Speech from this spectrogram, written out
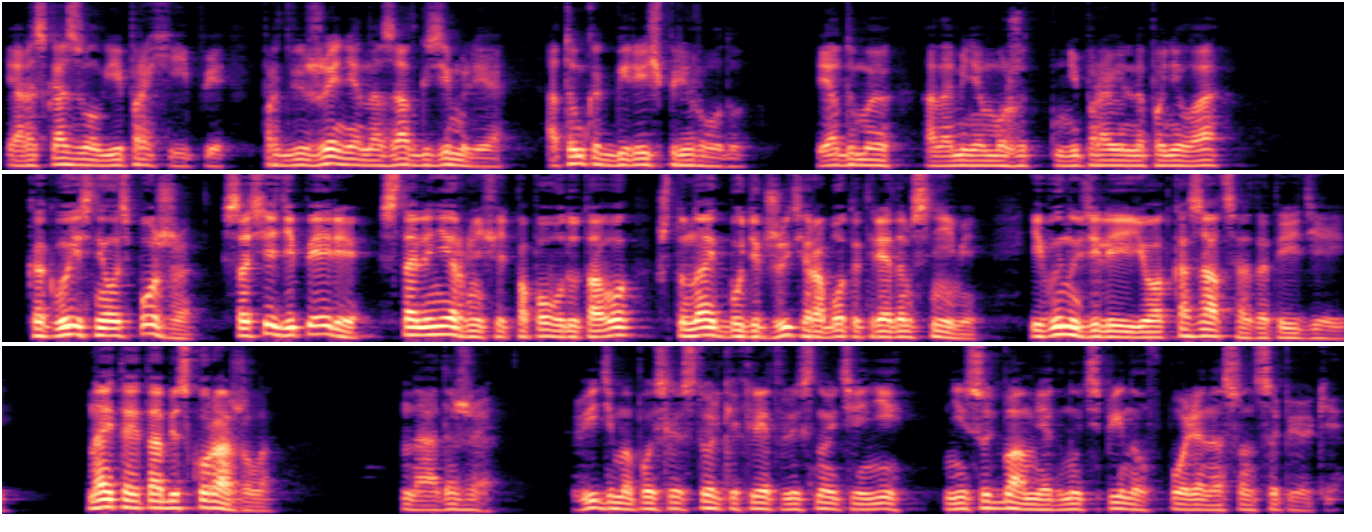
Я рассказывал ей про хиппи, про движение назад к земле, о том, как беречь природу. Я думаю, она меня, может, неправильно поняла». Как выяснилось позже, соседи Перри стали нервничать по поводу того, что Найт будет жить и работать рядом с ними, и вынудили ее отказаться от этой идеи. Найта это обескуражило. «Надо же. Видимо, после стольких лет в лесной тени не судьба мне гнуть спину в поле на солнцепеке».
